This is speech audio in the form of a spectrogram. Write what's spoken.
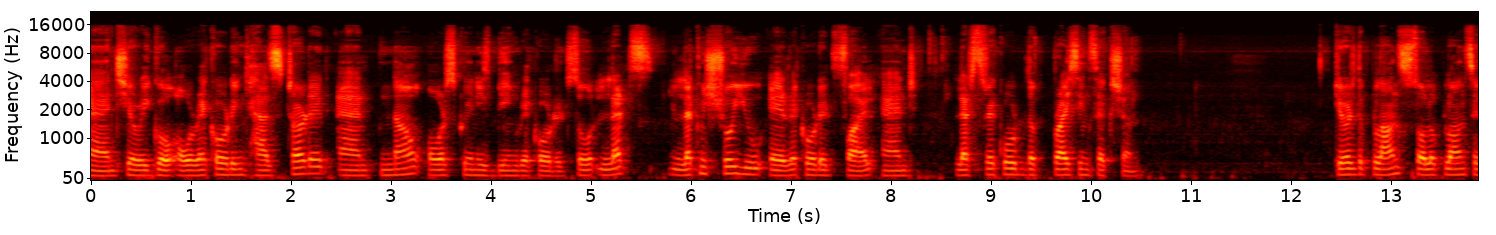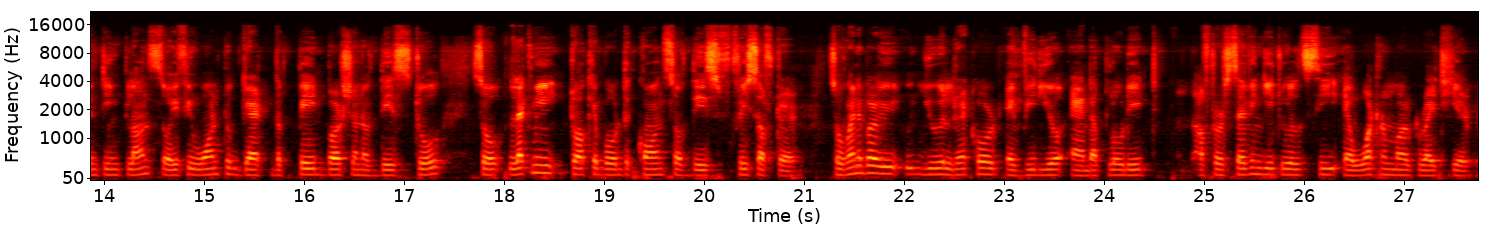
and here we go. Our recording has started and now our screen is being recorded. So let's let me show you a recorded file and let's record the pricing section. Here's the plans solo plans and team plans. So if you want to get the paid version of this tool so let me talk about the cons of this free software. So whenever you, you will record a video and upload it after saving it you will see a watermark right here.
